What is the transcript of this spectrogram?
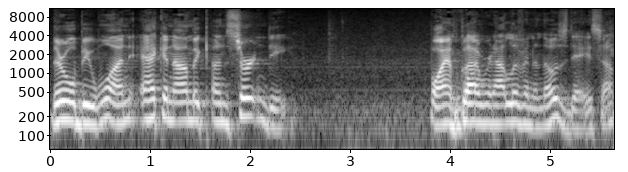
There will be one, economic uncertainty. Boy, I'm glad we're not living in those days, huh?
